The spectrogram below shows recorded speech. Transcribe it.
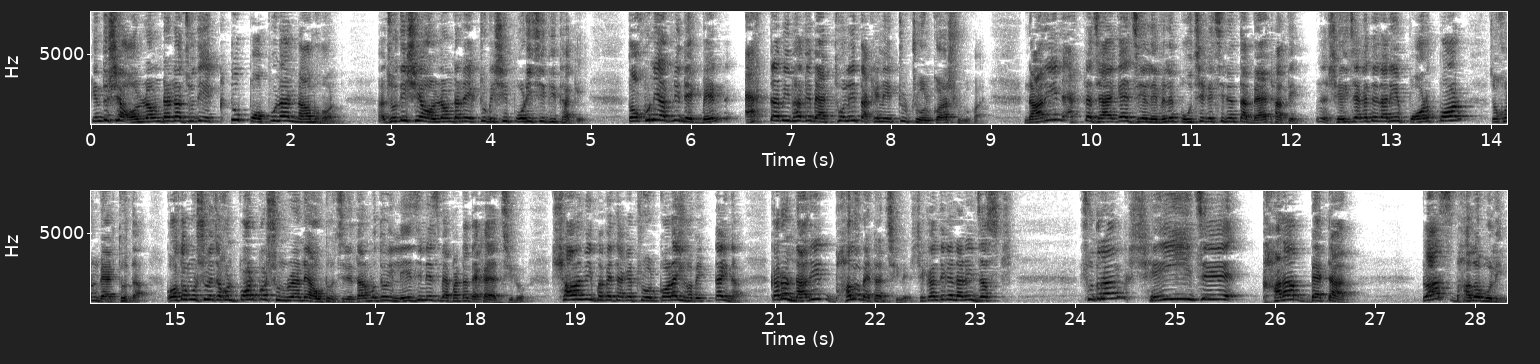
কিন্তু সে অলরাউন্ডাররা যদি একটু পপুলার নাম হন, যদি সে অলরাউন্ডারে একটু বেশি পরিচিতি থাকে, তখনই আপনি দেখবেন একটা বিভাগে ব্যর্থ হলেই তাকে নিয়ে একটু ট্রোল করা শুরু হয়। নারিন একটা জায়গায় যে লেভেলে পৌঁছে গেছিলেন তার ব্যাট হাতে হ্যাঁ, সেই জায়গাতে দাঁড়িয়ে পরপর যখন ব্যর্থতা কত মরশুমে যখন পরপর শূন্য রানে আউট হচ্ছিলেন তার মধ্যে ওই লেজিনেস ব্যাপারটা দেখা যাচ্ছিল। স্বাভাবিকভাবে তাকে ট্রোল করাই হবে তাই না? কারণ নারীর ভালো ব্যাটার ছিলেন সেখান থেকে নারী জাস্ট সুতরাং সেই যে খারাপ ব্যাটার প্লাস ভালো বোলিং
